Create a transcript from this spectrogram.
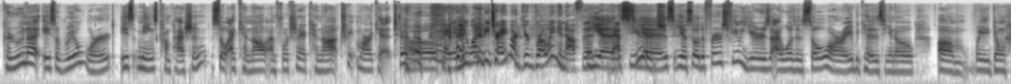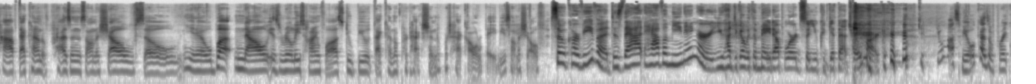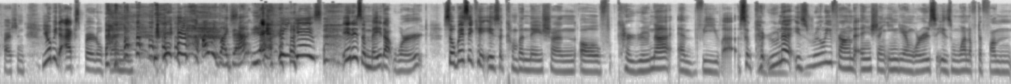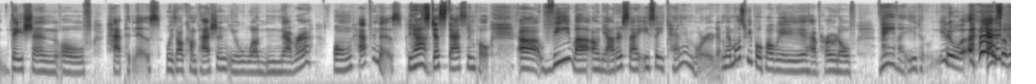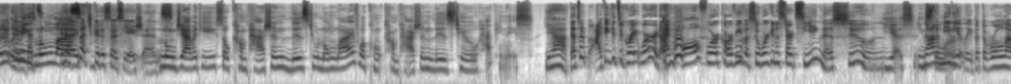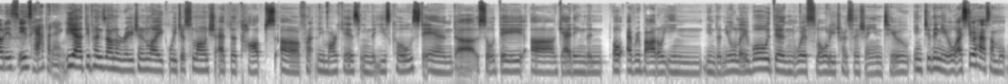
Karuna is a real word. It means compassion. So I cannot, unfortunately, I cannot trademark it. okay, and you want to be trademarked. You're growing enough that yes, that's huge. Yes, yeah. So the first few years, I wasn't so worried because you know um, we don't have that kind of presence on the shelf. So you know, but now is really time for us to build that kind of protection to protect our babies on the shelf. So Karviva, does that have a meaning, or you had to go with a made-up word so you could get that trademark? you ask me all kinds of great questions. You'll be the expert of branding. I would like that. Yeah. yes, it is a made up word. So basically, it's a combination of Karuna and Viva. So Karuna mm. is really from the ancient Indian words, is one of the foundation of happiness. Without compassion, you will never own happiness. Yeah. It's just that simple. Uh, Viva, on the other side, is an Italian word. I mean, most people probably have heard of Viva Italy. You know, Absolutely. it means That's- long life It has such good associations. longevity. So compassion leads to long life, or com- compassion leads to happiness. Yeah, that's a. I think it's a great word. I'm all for Karviva. So we're going to start seeing this soon. Yes, Not store. immediately, but the rollout is is happening. Yeah, it depends on the region. Like we just launched at the tops uh, friendly markets in the East Coast, and uh, so they are getting the oh, every bottle in in the new label. Then we're slowly transitioning into into the new. I still have some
